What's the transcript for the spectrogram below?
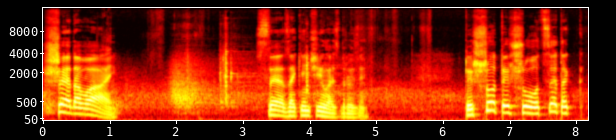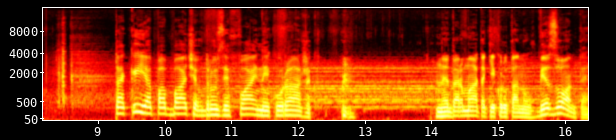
Ще давай. Все, закінчилось, друзі. Ти що, ти що? Це так. Такий я побачив, друзі, файний куражик. Не дарма таки крутанув. Бізонте.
